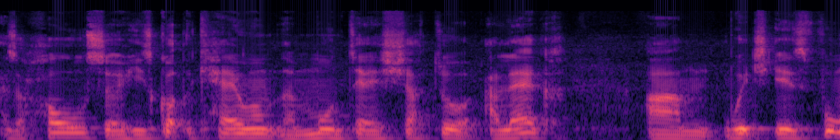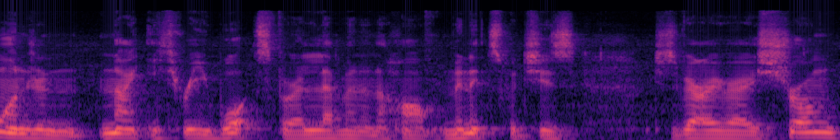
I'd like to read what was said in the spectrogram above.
as a whole. So he's got the K1, the Monte Chateau Alegre, um, which is 493 watts for 11 and a half minutes, which is which is very, very strong.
